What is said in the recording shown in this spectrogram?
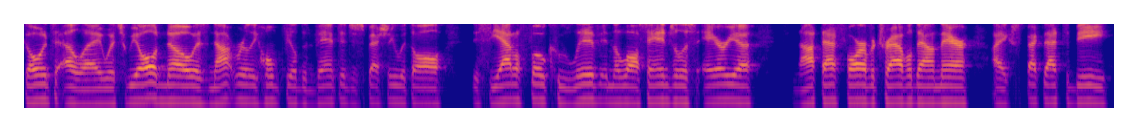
going to LA, which we all know is not really home field advantage, especially with all the Seattle folk who live in the Los Angeles area not that far of a travel down there. I expect that to be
